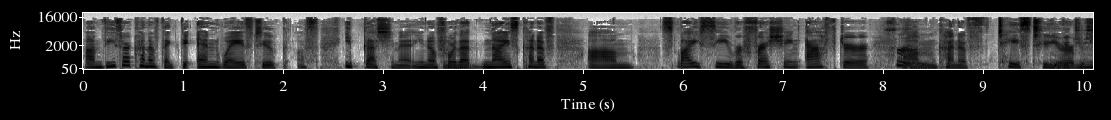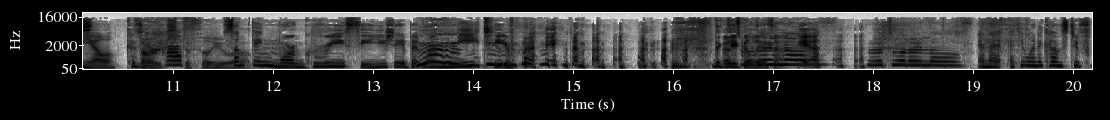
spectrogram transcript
um, these are kind of like the end ways to uh, 입가심에, you know, for that nice kind of um, spicy, refreshing after um, kind of taste to You your meal because you have to fill you up, something more yeah. greasy, usually a bit more meaty, right? the giggle what is I up. love. Yeah. That's what I love. And I, I think when it comes to f-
